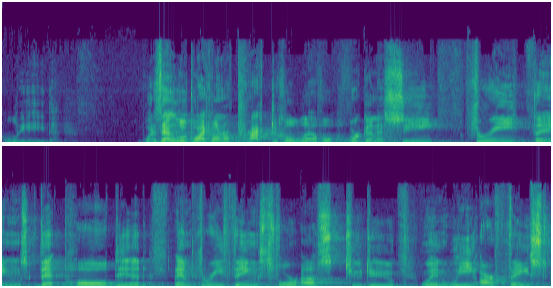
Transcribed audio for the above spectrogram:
lead. What does that look like on a practical level? We're going to see three things that Paul did and three things for us to do when we are faced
